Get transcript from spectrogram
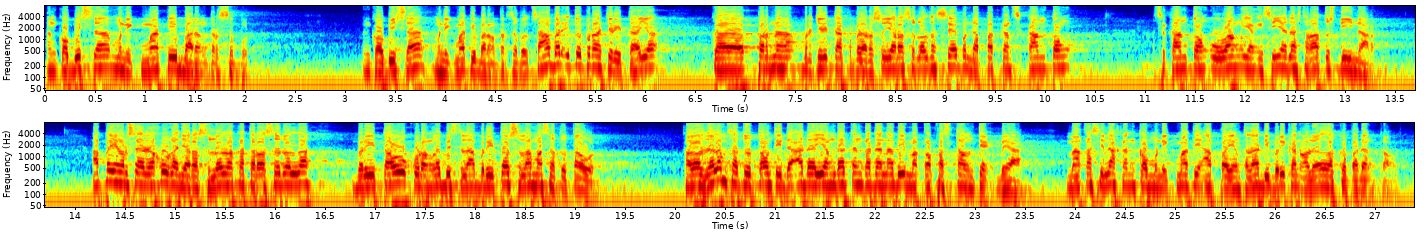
engkau bisa menikmati barang tersebut. Engkau bisa menikmati barang tersebut. Sahabat itu pernah cerita ya. Ke, pernah bercerita kepada Rasulullah ya Rasulullah saya mendapatkan sekantong sekantong uang yang isinya adalah 100 dinar. Apa yang harus saya lakukan ya Rasulullah kata Rasulullah beritahu kurang lebih setelah beritahu selama satu tahun. Kalau dalam satu tahun tidak ada yang datang kata Nabi maka fastahun biha. Maka silahkan kau menikmati apa yang telah diberikan oleh Allah kepada engkau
